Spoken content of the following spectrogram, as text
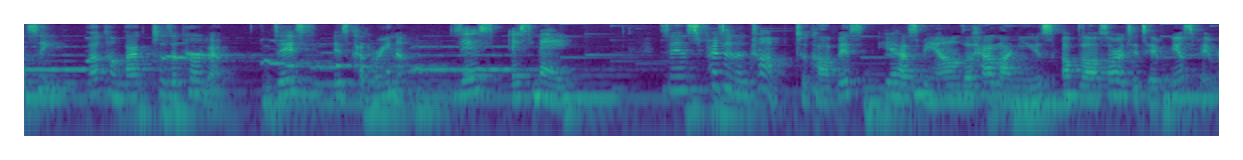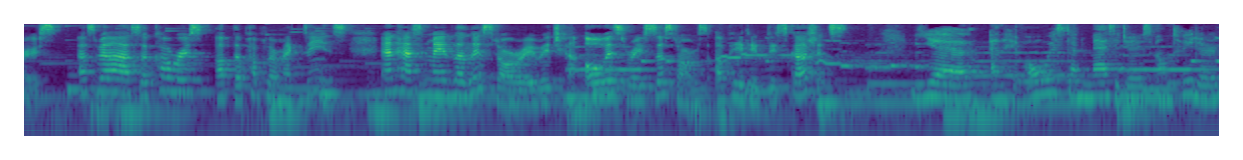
Lucy. Welcome back to the program. This is Katerina. This is May. Since President Trump took office, he has been on the headline news of the authoritative newspapers, as well as the covers of the popular magazines, and has made the lead story which can always raise the storms of heated discussions. Yeah, and he always sent messages on Twitter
